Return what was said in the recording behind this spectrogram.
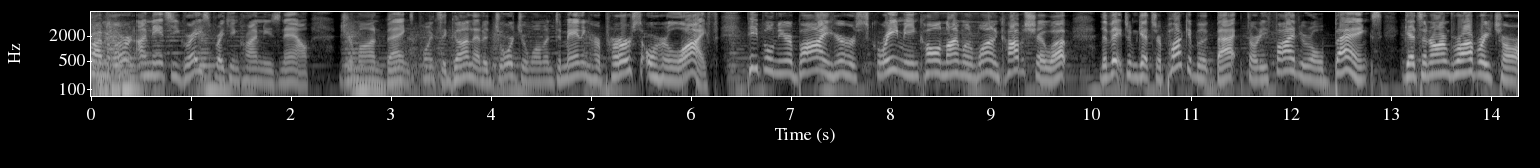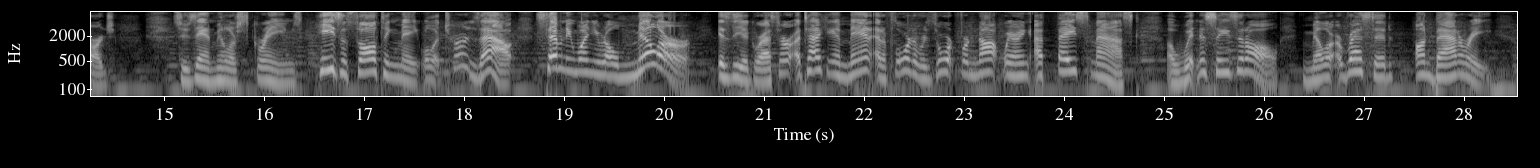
Crime Alert, I'm Nancy Grace. Breaking crime news now. Jermon Banks points a gun at a Georgia woman demanding her purse or her life. People nearby hear her screaming, call 911, cops show up. The victim gets her pocketbook back. 35 year old Banks gets an armed robbery charge. Suzanne Miller screams, He's assaulting me. Well, it turns out 71 year old Miller is the aggressor, attacking a man at a Florida resort for not wearing a face mask. A witness sees it all. Miller arrested on battery.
